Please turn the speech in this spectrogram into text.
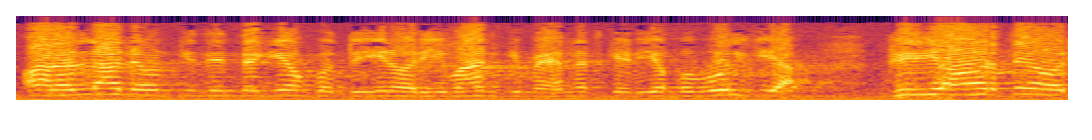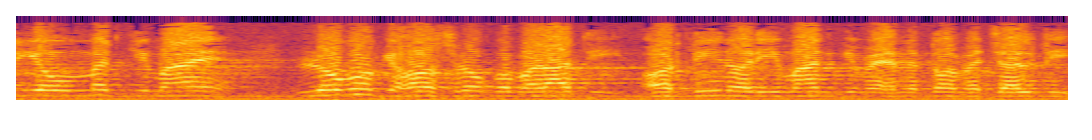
اور اللہ نے ان کی زندگیوں کو دین اور ایمان کی محنت کے لیے قبول کیا۔ پھر یہ عورتیں اور یہ امت کی مائیں لوگوں کے حوصلوں کو بڑھاتی اور دین اور ایمان کی محنتوں میں چلتی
